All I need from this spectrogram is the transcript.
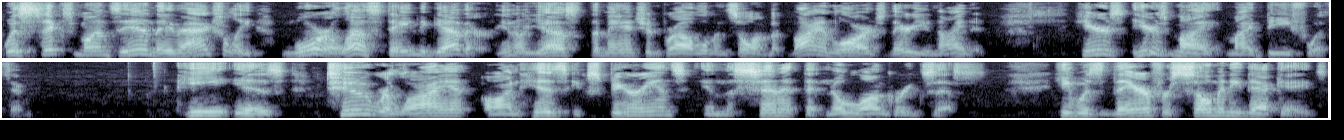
with six months in, they've actually more or less stayed together. You know, yes, the Manchin problem and so on, but by and large, they're united. Here's here's my my beef with him. He is too reliant on his experience in the Senate that no longer exists. He was there for so many decades.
